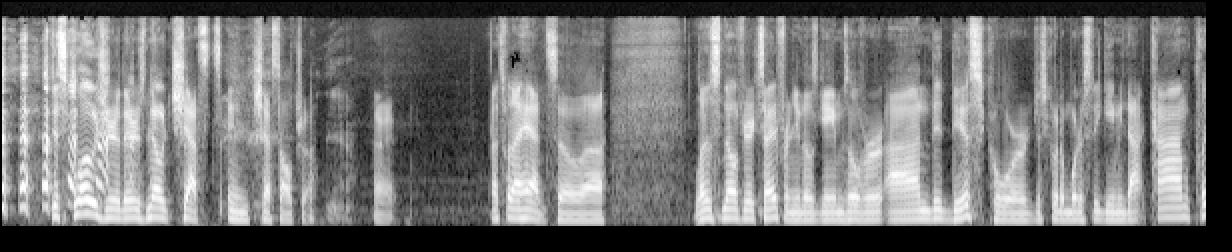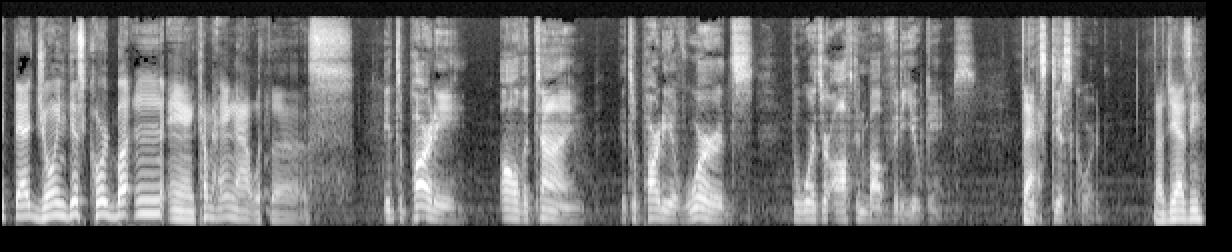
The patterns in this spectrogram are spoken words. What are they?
Disclosure: There's no chests in Chest Ultra. Yeah. All right. That's what I had. So uh, let us know if you're excited for any of those games over on the Discord. Just go to MotorCityGaming.com, click that join Discord button, and come hang out with us. It's a party all the time. It's a party of words. The words are often about video games. It's Discord. Now, Jazzy,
